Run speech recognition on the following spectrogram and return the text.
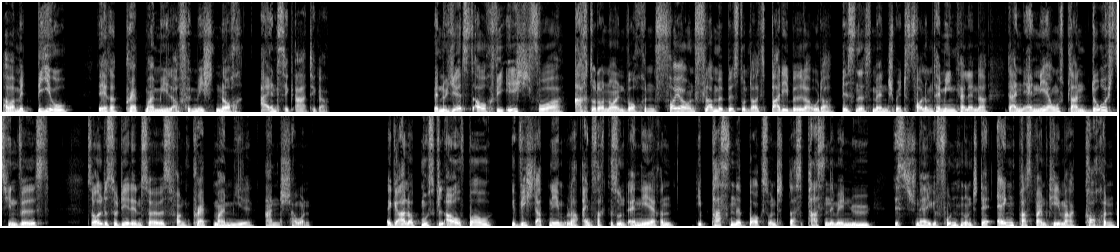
aber mit Bio wäre Prep My Meal auch für mich noch einzigartiger. Wenn du jetzt auch wie ich vor acht oder neun Wochen Feuer und Flamme bist und als Bodybuilder oder Businessmensch mit vollem Terminkalender deinen Ernährungsplan durchziehen willst, solltest du dir den Service von Prep My Meal anschauen. Egal ob Muskelaufbau, Gewicht abnehmen oder einfach gesund ernähren, die passende Box und das passende Menü ist schnell gefunden und der Engpass beim Thema Kochen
